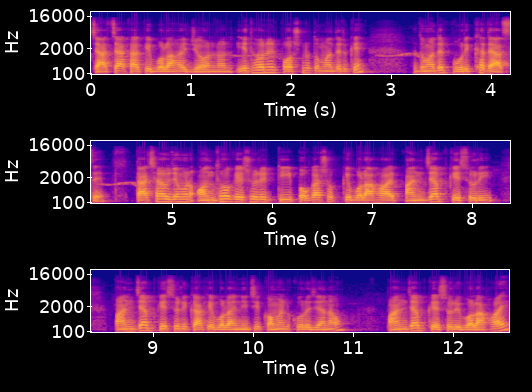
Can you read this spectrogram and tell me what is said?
চাচা কাকে বলা হয়? জওহরলাল। এ ধরনের প্রশ্ন তোমাদেরকে, তোমাদের পরীক্ষাতে আসে। তাছাড়াও যেমন অন্ধ্র কেশরী টি প্রকাশককে বলা হয় পাঞ্জাব কেশরী। পাঞ্জাব কেশরী কাকে বলা হয়? নিচে কমেন্ট করে জানাও। পাঞ্জাব কেশরী বলা হয়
